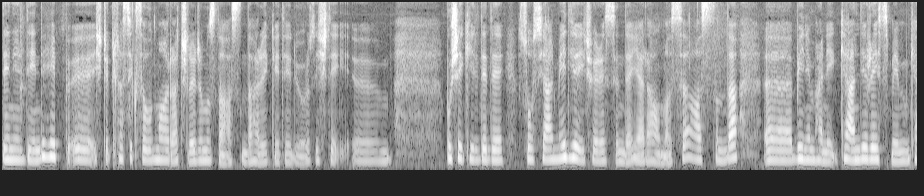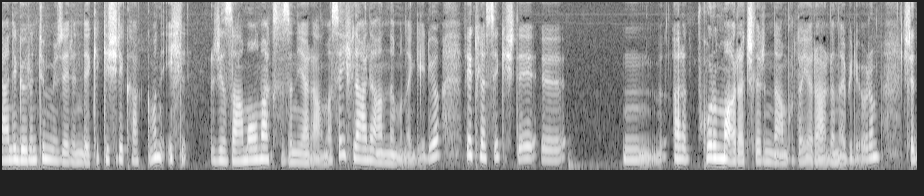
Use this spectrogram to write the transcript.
denildiğinde hep e, işte klasik savunma araçlarımızla aslında hareket ediyoruz. İşte e, bu şekilde de sosyal medya içerisinde yer alması aslında benim hani kendi resmim, kendi görüntüm üzerindeki kişilik hakkımın ihl rızam olmaksızın yer alması ihlali anlamına geliyor. Ve klasik işte korunma araçlarından burada yararlanabiliyorum. İşte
